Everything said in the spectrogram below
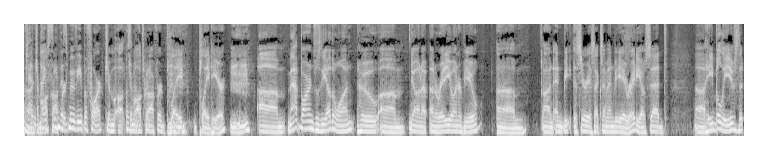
Uh, I've Crawford, seen this movie before. Jam- uh, Jamal Crawford played mm-hmm. played here. Mm-hmm. Um, Matt Barnes was the other one who, um, you know, on a, on a radio interview um, on NB- Sirius XM NBA radio said uh, he believes that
